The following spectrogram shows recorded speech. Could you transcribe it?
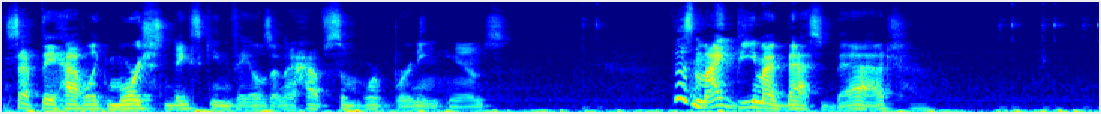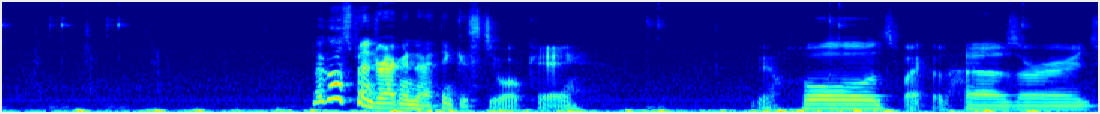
Except they have like more snakeskin veils and I have some more burning hands. This might be my best bet. The Goldspan Dragon I think is still okay. It holds, Blackfoot Hazard,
